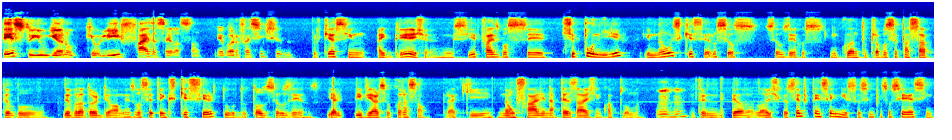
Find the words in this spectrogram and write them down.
texto junguiano que eu li faz essa relação. E agora faz sentido. Porque assim, a igreja em si faz você se punir e não esquecer os seus seus erros. Enquanto para você passar pelo devorador de homens, você tem que esquecer tudo, todos os seus erros e aliviar seu coração, para que não fale na pesagem com a pluma. Uhum. Entendeu a lógica? Eu sempre pensei nisso, eu sempre associei assim.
